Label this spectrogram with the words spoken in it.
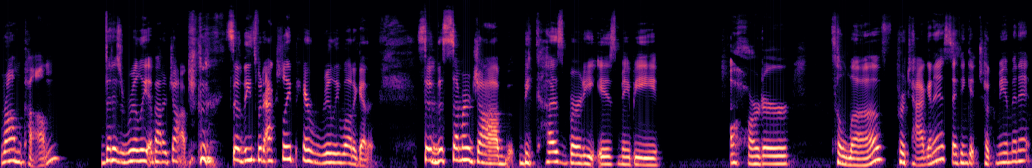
rom com that is really about a job. so these would actually pair really well together. So The Summer Job, because Birdie is maybe a harder to love protagonist, I think it took me a minute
